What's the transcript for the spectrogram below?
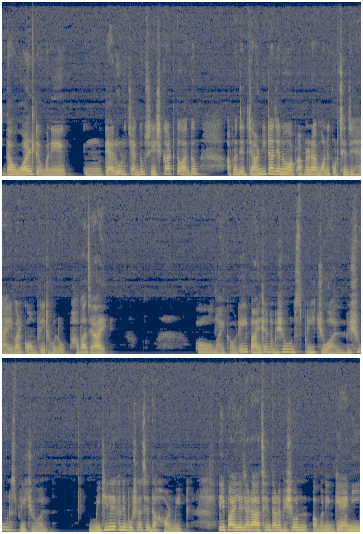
দ্য ওয়ার্ল্ড মানে ট্যারোর হচ্ছে একদম শেষ কাঠ তো, একদম আপনাদের জার্নিটা যেন আপনারা মনে করছেন যে হ্যাঁ এবার কমপ্লিট হলো, ভাবা যায়। ও মাই গড এই পাইলটা না ভীষণ স্পিরিচুয়াল ভীষণ স্পিরিচুয়াল মিডিলে এখানে বসে আছে দ্য হারমিট এই পাইলে যারা আছেন, তারা ভীষণ মানে জ্ঞানী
